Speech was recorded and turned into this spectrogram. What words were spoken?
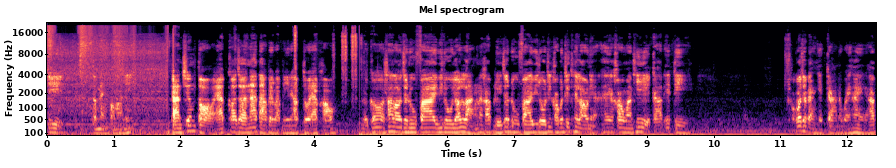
ที่ตำแหน่งประมาณนี้ การเชื่อมต่อแอปก็จะหน้าตาเป็นแบบนี้นะครับตัวแอปเขาแล้วก็ถ้าเราจะดูไฟล์วิดีโอย้อนหลังนะครับ หรือจะดูไฟล์วิดีโอที่เขาบันทึกให้เราเนี่ยให้เข้ามาที่การ์ด SD เขาก็จะแบ่งเหตุการณ์เอาไว้ให้นะครับ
